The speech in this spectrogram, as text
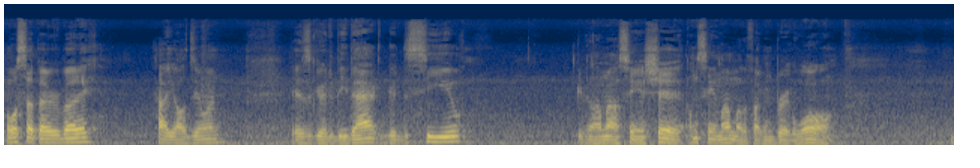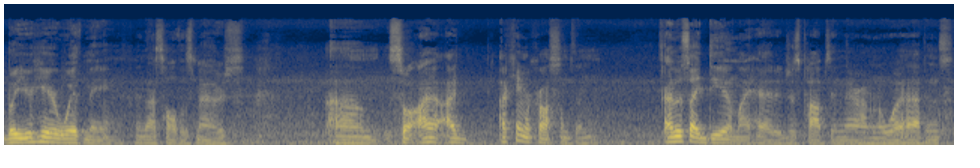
What's up, everybody? How y'all doing? It's good to be back. Good to see you. Even though I'm not seeing shit, I'm seeing my motherfucking brick wall. But you're here with me, and that's all that matters. Um, so I, I I came across something. I had this idea in my head. It just popped in there. I don't know what happens.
